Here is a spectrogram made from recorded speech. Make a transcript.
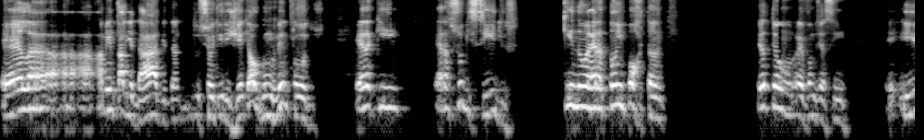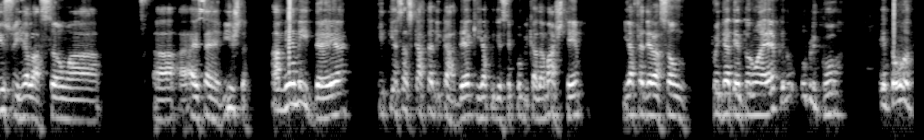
ela, a, a mentalidade da, do seu dirigente, alguns, nem todos, era que eram subsídios que não era tão importante. Eu tenho, eh, vamos dizer assim, isso em relação a, a, a essa revista, a mesma ideia que tinha essas cartas de Kardec, que já podia ser publicada há mais tempo, e a federação foi detentora uma época e não publicou. Então,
